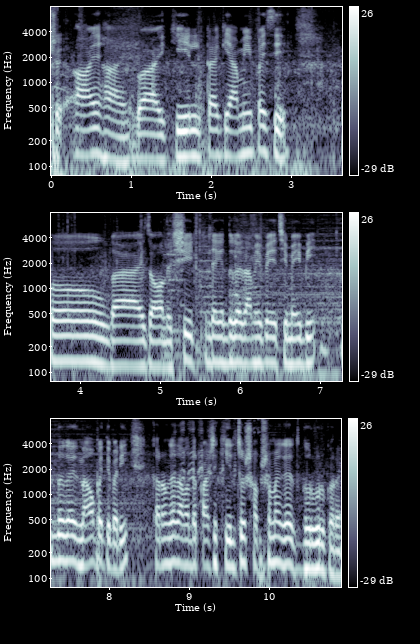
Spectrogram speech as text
সে আয় হায়, ভাই কিলটা কি আমি পাইছি? ও গাইজ অল শিট কিলটা কিন্তু গাইজ আমি পেয়েছি মেবি কিন্তু গাইজ নাও পেতে পারি, কারণ গাইজ আমাদের পাশে কিলচোর সবসময় গাইজ ঘুরঘুর করে।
